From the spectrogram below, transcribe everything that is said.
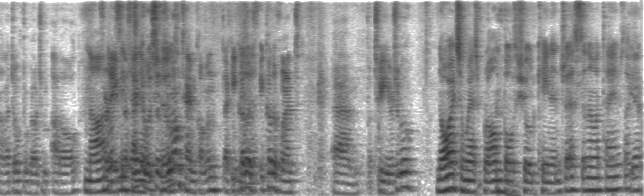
and I don't begrudge him at all No, I for don't leaving. I think think it was, it was a long time coming. Like he could have, he could have went, um, but two years ago. Norwich and West Brom both showed keen interest in him at times. Like, Yeah,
